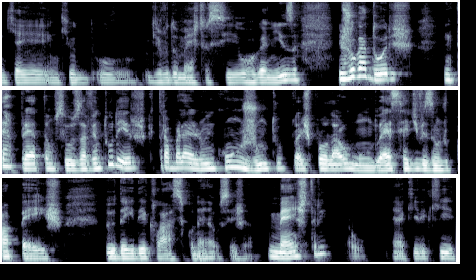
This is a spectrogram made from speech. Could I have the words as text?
em que, em que o, o, livro do mestre se organiza, e os jogadores interpretam seus aventureiros que trabalharão em conjunto para explorar o mundo. Essa é a divisão de papéis do D&D clássico, né? Ou seja, mestre é, é aquele que,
